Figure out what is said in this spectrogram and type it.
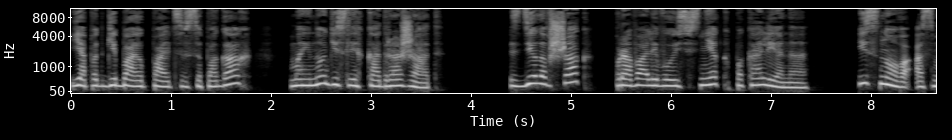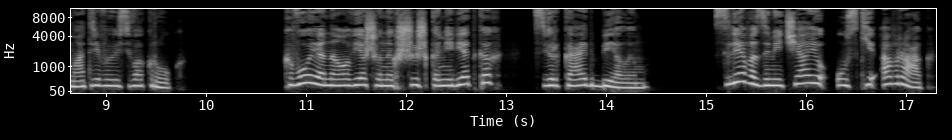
Я подгибаю пальцы в сапогах, мои ноги слегка дрожат. Сделав шаг, проваливаюсь в снег по колено и снова осматриваюсь вокруг. Хвоя на увешанных шишками ветках сверкает белым. Слева замечаю узкий овраг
